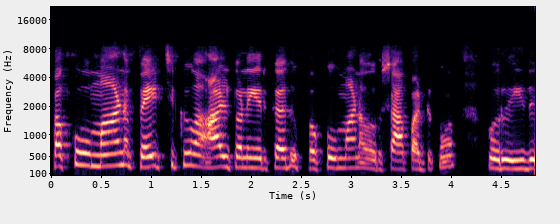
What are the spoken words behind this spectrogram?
பக்குவமான பேச்சுக்கும் ஆள் துணை இருக்காது. பக்குவமான ஒரு சாப்பாட்டுக்கும் ஒரு இது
